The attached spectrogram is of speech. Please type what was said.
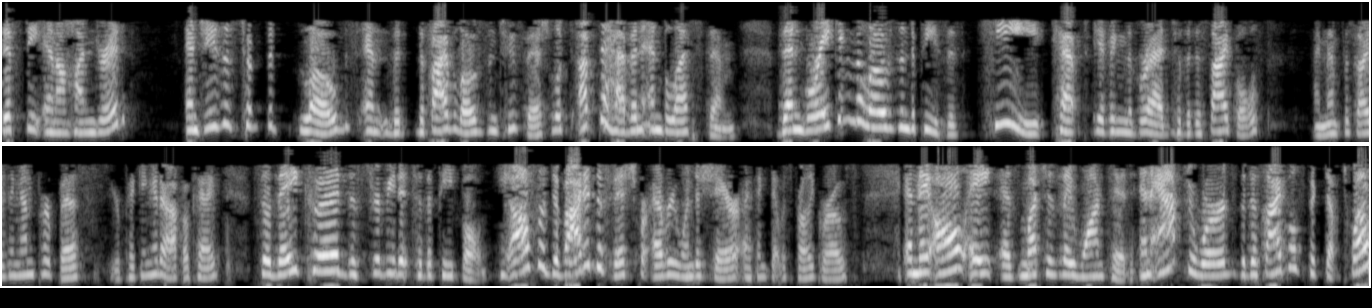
50 and 100. And Jesus took the loaves and the, the five loaves and two fish, looked up to heaven and blessed them. Then breaking the loaves into pieces, he kept giving the bread to the disciples. I'm emphasizing on purpose. You're picking it up, okay? So they could distribute it to the people. He also divided the fish for everyone to share. I think that was probably gross. And they all ate as much as they wanted. And afterwards, the disciples picked up 12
